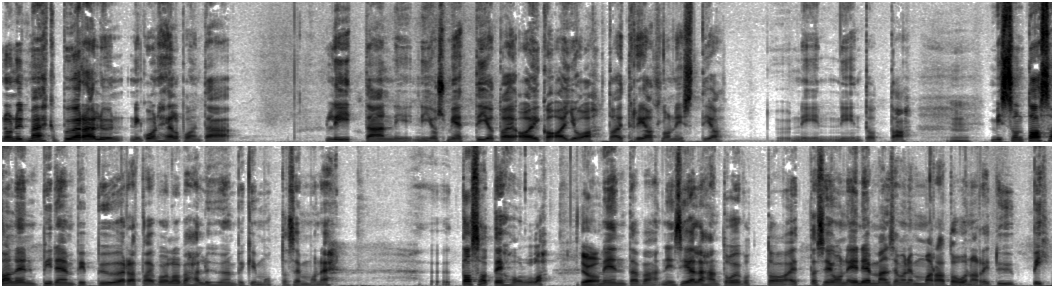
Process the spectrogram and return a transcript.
no nyt mä ehkä pyöräilyyn niin on helpoin tämä liittää, niin, niin jos miettii jotain aika-ajoa tai triatlonistia, niin, niin tota, mm. missä on tasainen pidempi pyörä, tai voi olla vähän lyhyempikin, mutta semmoinen tasateholla Joo. mentävä, niin siellähän toivottaa, että se on enemmän semmoinen maratonarityyppi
